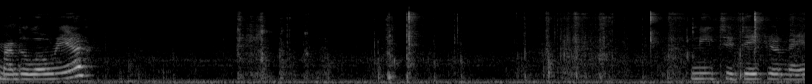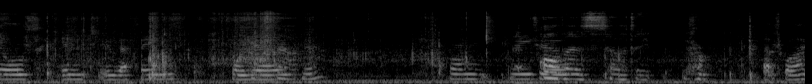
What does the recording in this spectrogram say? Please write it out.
Mandalorian. Need to dig your nails into the thing for your... Yeah. Um, you Oh, there's sellotape. That's why.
